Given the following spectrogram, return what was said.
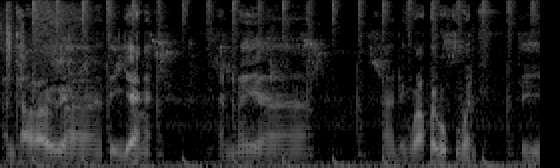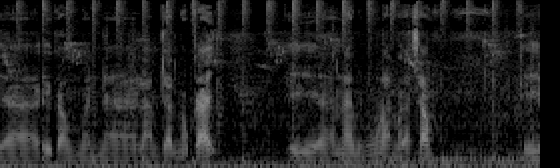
anh thợ ở à, tiền giang á ảnh mới đừng qua facebook của mình. Thì yêu cầu mình làm cho anh một cái. Thì hôm nay mình cũng làm là xong. Thì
